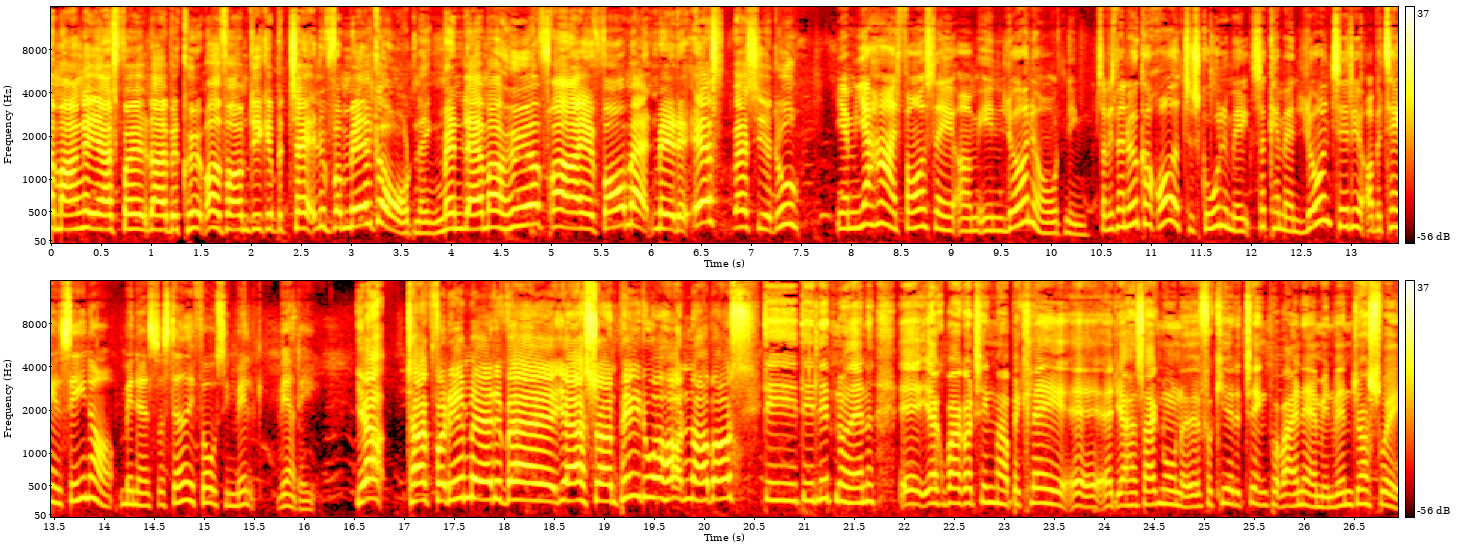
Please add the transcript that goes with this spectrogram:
at mange af jeres forældre er bekymrede for, om de kan betale for mælkeordningen. Men lad mig høre fra øh, formand Mette F. Hvad siger du? Jamen, jeg har et forslag om en låneordning. Så hvis man nu ikke har råd til skolemælk, så kan man låne til det og betale senere, men altså stadig få sin mælk hver dag. Ja, tak for det, Mette. Hvad, ja, Søren P., du har hånden op også. Det, det er lidt noget andet. Øh, Jeg kunne bare godt tænke mig at beklage, øh, at jeg har sagt nogle øh, forkerte ting på vegne af min ven Joshua.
